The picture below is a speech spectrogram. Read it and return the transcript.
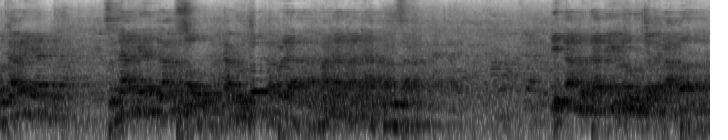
perkara yang sebenarnya langsung merujuk kepada mana-mana bangsa. Kita mencari itu rujuk apa?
